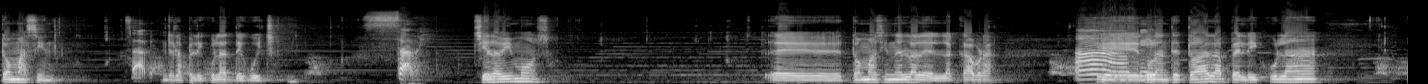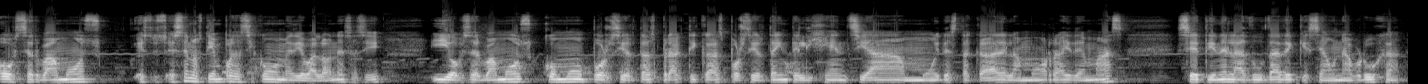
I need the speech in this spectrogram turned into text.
Thomasin. Sabe. De la película The Witch. Sabe. Sí la vimos. Eh, Thomasin es la de la cabra. Ah, que durante toda la película observamos. Es, es en los tiempos así como medievalones, así y observamos cómo por ciertas prácticas, por cierta inteligencia muy destacada de la morra y demás, se tiene la duda de que sea una bruja.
